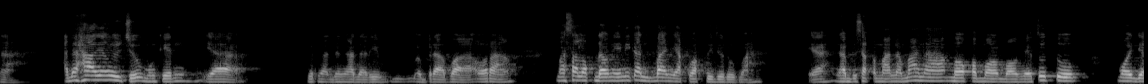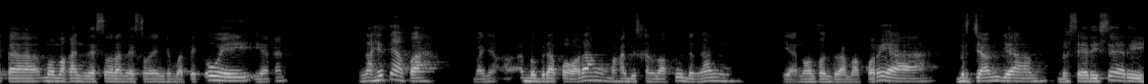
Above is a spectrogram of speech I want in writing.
Nah, ada hal yang lucu mungkin ya pernah dengar dari beberapa orang masa lockdown ini kan banyak waktu di rumah, ya nggak bisa ke mana-mana, mau ke mall-mallnya tutup, mau jika mau makan restoran-restoran yang cuma take away, ya kan. Nah akhirnya apa? Banyak beberapa orang menghabiskan waktu dengan ya nonton drama Korea berjam-jam, berseri-seri,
